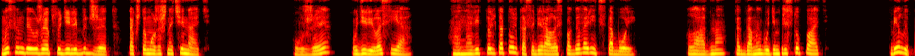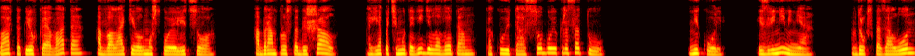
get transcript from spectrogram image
Мы с Ингой уже обсудили бюджет, так что можешь начинать. Уже? Удивилась я. Она ведь только-только собиралась поговорить с тобой. Ладно, тогда мы будем приступать. Белый пар, как легкая вата, обволакивал мужское лицо. Абрам просто дышал, а я почему-то видела в этом какую-то особую красоту. Николь, извини меня, вдруг сказал он,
